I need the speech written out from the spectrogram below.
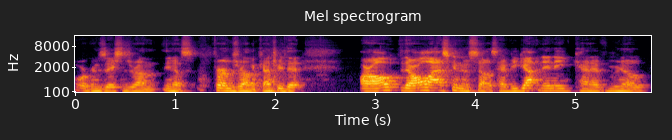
organizations around, you know, firms around the country that are all, they're all asking themselves, have you gotten any kind of, you know,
